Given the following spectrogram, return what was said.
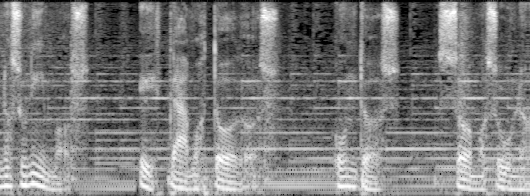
nos unimos, estamos todos. Juntos, somos uno.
